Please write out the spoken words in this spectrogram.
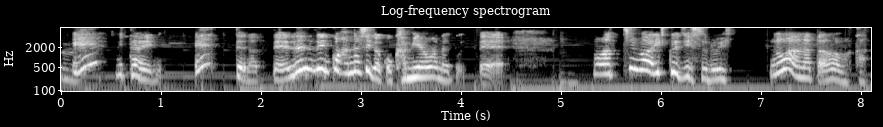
うん、え？みたいに。え？ってなって、全然こう話がこう噛み合わなくって。もうあっちは育児するのはあなたは分かっ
